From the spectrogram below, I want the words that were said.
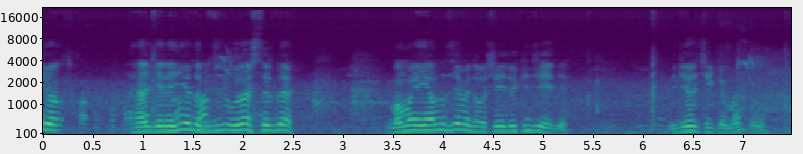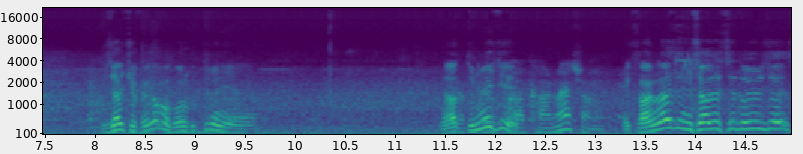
yiyor. Hergele yiyor da bizi uğraştırdı. Mamayı yalnız yemedi. O şeyi dökünce yedi. Video çekiyorum bak bunu. Güzel köpek ama korkuttu beni ya. Ne yaptırmıyor ki? Ka- Karnı aç onu. E karnı aç müsaade etse doyuracağız.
